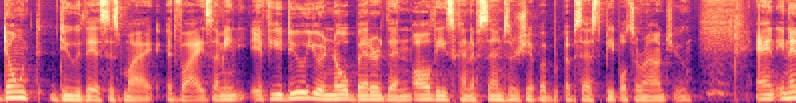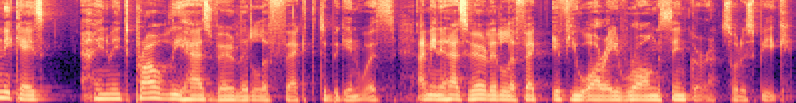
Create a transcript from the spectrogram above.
don't do this is my advice i mean if you do you're no better than all these kind of censorship obsessed people around you and in any case I mean, it probably has very little effect to begin with. I mean, it has very little effect if you are a wrong thinker, so to speak.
